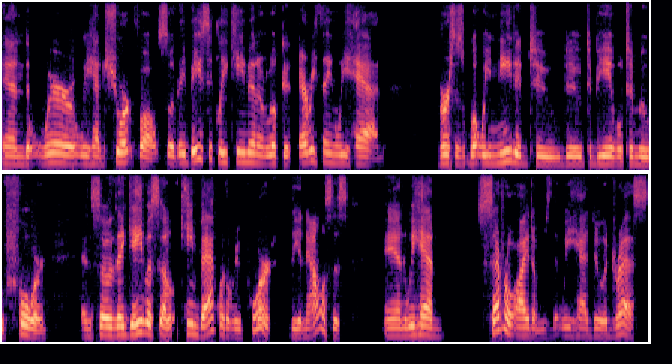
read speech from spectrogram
and where we had shortfalls. So they basically came in and looked at everything we had versus what we needed to do to be able to move forward. And so they gave us a, came back with a report, the analysis, and we had several items that we had to address.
